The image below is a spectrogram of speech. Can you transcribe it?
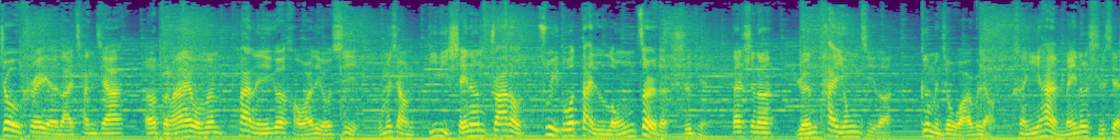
Joe Cray 来参加。 呃，本来我们 plan 了一个好玩的游戏，我们想比比谁能抓到最多带龙字儿的食品，但是呢，人太拥挤了。根本就玩不了，很遗憾没能实现。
